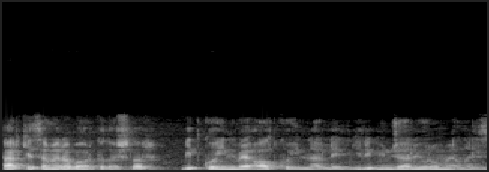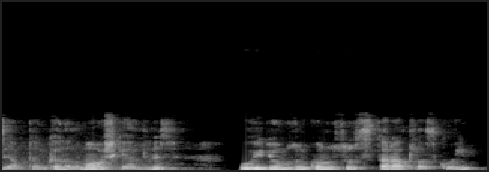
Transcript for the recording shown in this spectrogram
Herkese merhaba arkadaşlar. Bitcoin ve altcoin'lerle ilgili güncel yorum ve analiz yaptığım kanalıma hoş geldiniz. Bu videomuzun konusu Star Atlas Coin.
